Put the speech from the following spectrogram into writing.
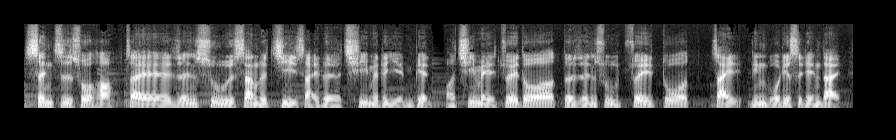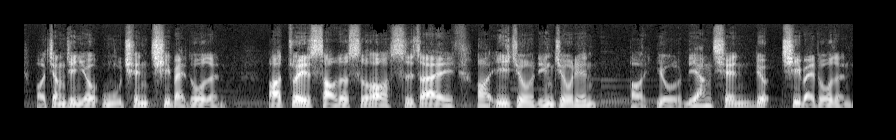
甚至说哈，在人数上的记载的七美的演变啊，七美最多的人数最多在民国六十年代啊，将近有五千七百多人啊，最少的时候是在啊一九零九年啊，有两千六七百多人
